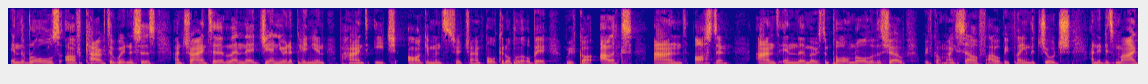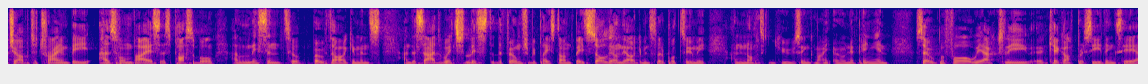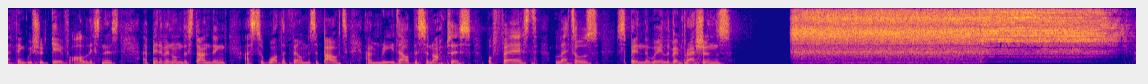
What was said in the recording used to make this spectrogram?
in the roles of character witnesses and trying to lend their genuine opinion behind each argument to try and bulk it up a little bit. We've got Alex and Austin. And in the most important role of the show, we've got myself. I will be playing the judge, and it is my job to try and be as unbiased as possible and listen to both arguments and decide which list the film should be placed on based solely on the arguments that are put to me and not using my own opinion. So before we actually uh, kick off proceedings here, I think we should give our listeners a bit of an understanding as to what the film is about and read out the synopsis. But first, let us spin the wheel of impressions.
